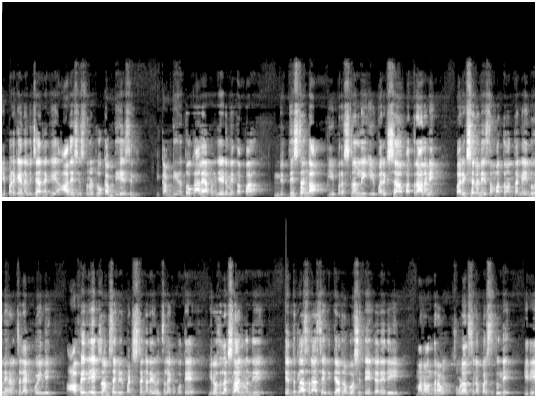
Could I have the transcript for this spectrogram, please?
ఇప్పటికైనా విచారణకి ఆదేశిస్తున్నట్లు కమిటీ వేసింది. ఈ కమిటీలతో కాలయాపన చేయడమే తప్ప నిర్దిష్టంగా ఈ ప్రశ్నల్ని ఈ పరీక్షా పత్రాలని పరీక్షలని సమర్థవంతంగా ఎందుకు నిర్వహించలేకపోయింది? హాఫ్ ఇయర్లీ ఎగ్జామ్సే మీరు పటిష్టంగా నిర్వహించలేకపోతే ఈరోజు లక్షలాది మంది టెన్త్ క్లాస్ రాసే విద్యార్థుల భవిష్యత్తు ఏంటి అనేది మనమందరం చూడాల్సిన పరిస్థితి ఉంది. ఇది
